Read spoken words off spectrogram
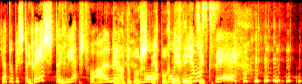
Ja, du bist der Ich- Beste, der Liebste von allen, Genau, du brauchst- wo, ich brauche nie ich nie deine muss Zeit. sehen.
